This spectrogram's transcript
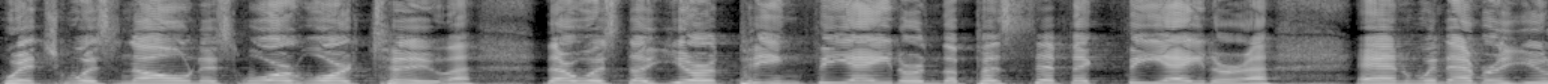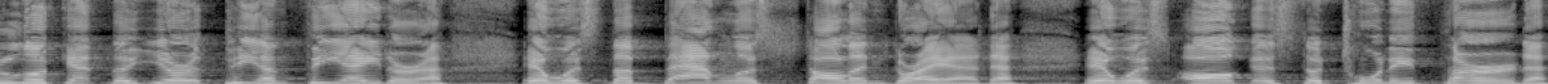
which was known as World War II. There was the European theater and the Pacific theater. And whenever you look at the European theater, it was the Battle of Stalingrad. It was August the 23rd,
